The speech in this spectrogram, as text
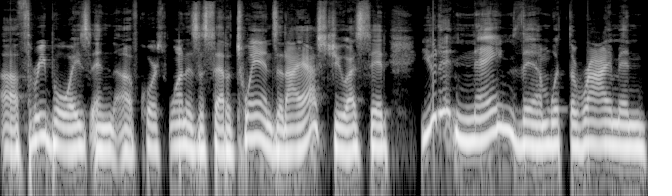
uh, three boys, and uh, of course one is a set of twins. And I asked you, I said, you didn't name them with the rhyming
